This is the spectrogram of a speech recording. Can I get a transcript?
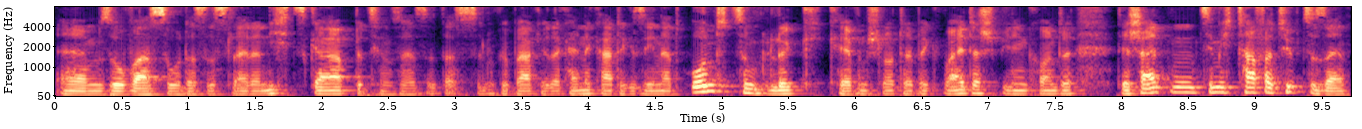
Ähm, so war es so, dass es leider nichts gab, beziehungsweise dass Luke Bacchio da keine Karte gesehen hat und zum Glück Kevin Schlotterbeck weiterspielen konnte. Der scheint ein ziemlich taffer Typ zu sein.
